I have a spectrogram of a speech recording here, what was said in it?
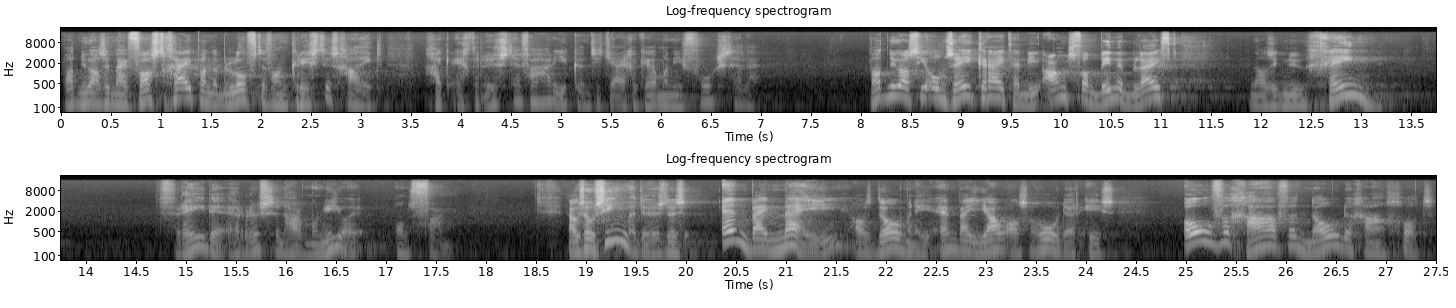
Wat nu als ik mij vastgrijp aan de belofte van Christus? Ga ik, ga ik echt rust ervaren? Je kunt het je eigenlijk helemaal niet voorstellen. Wat nu als die onzekerheid en die angst van binnen blijft? En als ik nu geen vrede en rust en harmonie ontvang? Nou, zo zien we dus. Dus en bij mij als dominee en bij jou als hoorder is overgave nodig aan God.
